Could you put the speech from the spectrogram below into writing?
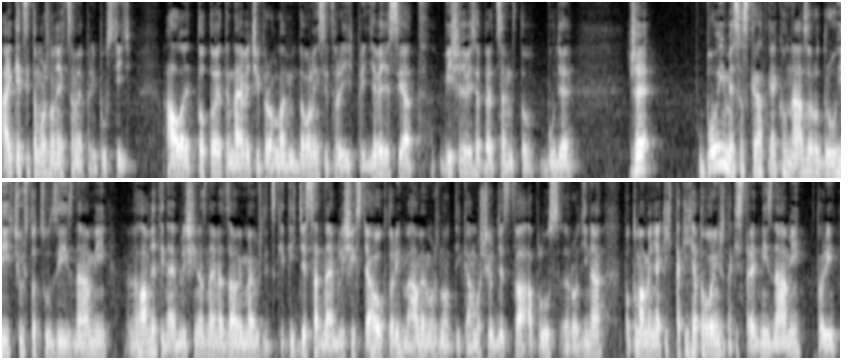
aj keď si to možno nechceme pripustiť. Ale toto je ten najväčší problém, dovolím si tvrdiť, pri 90, vyše 90% to bude, že bojíme sa skrátka nejakého názoru druhých, či už to cudzí, známi, hlavne tí najbližší nás najviac zaujímajú vždycky tých 10 najbližších vzťahov, ktorých máme, možno tí kamoši od detstva a plus rodina. Potom máme nejakých takých, ja to hovorím, že takí strední známi, ktorí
